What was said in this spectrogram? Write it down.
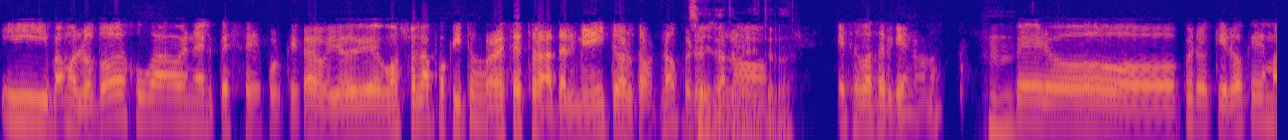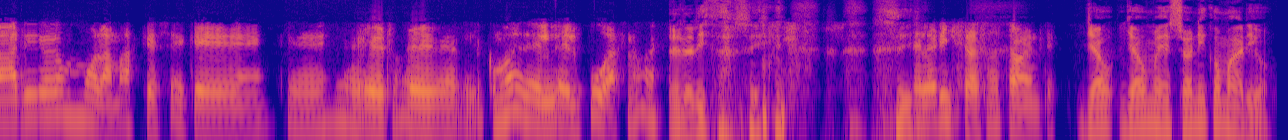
y vamos, los dos he jugado en el PC, porque claro, yo de consola poquito, excepto la Terminator 2, ¿no? Pero Sí, eso no, Terminator 2. eso va a ser que no, ¿no? Ujú. Pero, pero creo que Mario mola más que ese, que, que el, el- ¿cómo es? El, el Púas, ¿no? El erizo, sí. sí. El Eriza, exactamente. Jaume, Sonic o Mario?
